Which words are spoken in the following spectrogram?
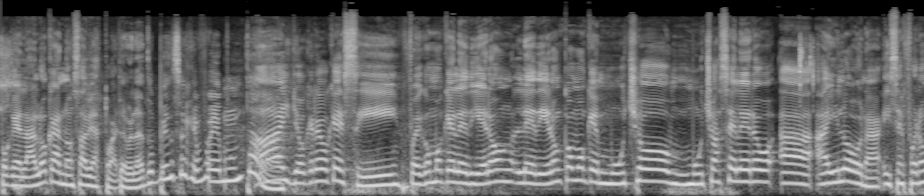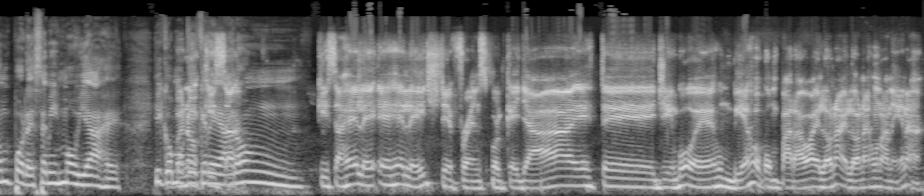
porque la loca no sabe actuar. ¿De verdad tú piensas que fue montado? Ay, yo creo que sí. Fue como que le dieron, le dieron como que mucho, mucho acelero a, a Ilona y se fueron por ese mismo viaje. Y como Bueno, que quizá- crearon. Quizás el- es el age difference, porque ya este Jimbo es un viejo comparado a Ilona. Ilona es una nena.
